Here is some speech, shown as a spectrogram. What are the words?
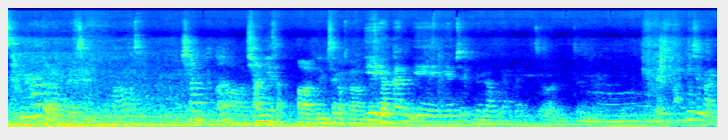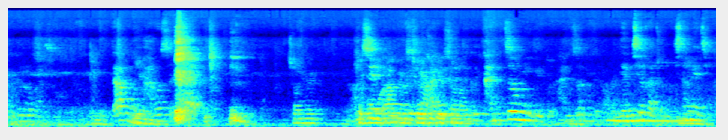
상하더라고요, 샴푸가. 샴푸가? 아, 향이 사, 아 냄새가 변한다. 얘 약간 얘 냄새 변하고 약간 전, 전 음, 그래서 방부제가 안 들어가서 따로 예. 바로 써요. 저희는 확실히 개봉을 하면 방부제가 저희 안 집에서는 되는데 그 단점이 이게 또 단점이더라고요. 냄새가 좀 이상해지더라고요.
